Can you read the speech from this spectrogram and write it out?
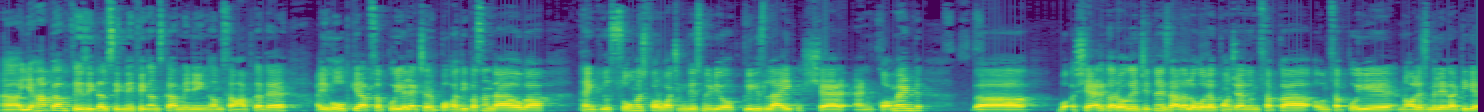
यहाँ पे हम फ़िज़िकल सिग्निफिकेंस का मीनिंग हम समाप्त करते हैं। आई होप कि आप सबको ये लेक्चर बहुत ही पसंद आया होगा। Thank you so much for watching this video please like share and comment share करोगे जितने ज़्यादा लोगों तक पहुंचाएँगे उन सबका उन सबको ये नॉलेज मिलेगा ठीक है?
